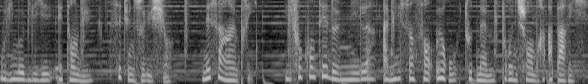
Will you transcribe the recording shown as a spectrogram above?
où l'immobilier est tendu, c'est une solution. Mais ça a un prix. Il faut compter de 1000 à 1500 euros tout de même pour une chambre à Paris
